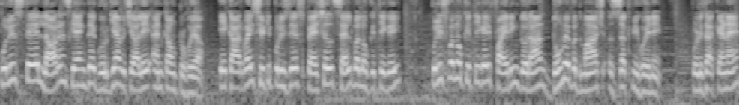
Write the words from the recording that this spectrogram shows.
ਪੁਲਿਸ ਤੇ ਲਾਰੈਂਸ ਗੈਂਗ ਦੇ ਗੁਰਗਿਆਂ ਵਿਚਾਲੇ ਐਨਕਾਊਂਟਰ ਹੋਇਆ। ਇਹ ਕਾਰਵਾਈ ਸਿਟੀ ਪੁਲਿਸ ਦੇ ਸਪੈਸ਼ਲ ਸੈੱਲ ਵੱਲੋਂ ਕੀਤੀ ਗਈ। ਪੁਲਿਸ ਵੱਲੋਂ ਕੀਤੀ ਗਈ ਫਾਇਰਿੰਗ ਦੌਰਾਨ ਦੋਵੇਂ ਬਦਮਾਸ਼ ਜ਼ਖਮੀ ਹੋਏ ਨੇ। ਪੁਲਿਸ ਦਾ ਕਹਿਣਾ ਹੈ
